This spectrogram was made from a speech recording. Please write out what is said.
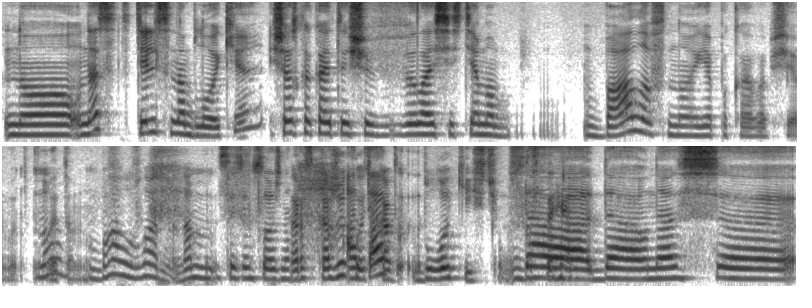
Но у нас это делится на блоки. Сейчас какая-то еще ввела система баллов, но я пока вообще вот Ну, в этом. балл, ладно, нам С этим сложно. расскажи А хоть так- как блоки из чего Да, состоят. да, у нас... э,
